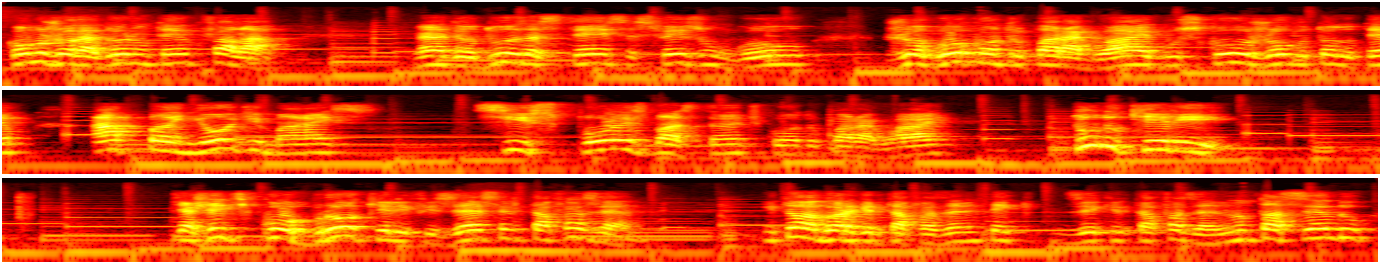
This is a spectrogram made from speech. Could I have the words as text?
Como jogador não tenho o que falar, né? Deu duas assistências, fez um gol, jogou contra o Paraguai, buscou o jogo todo o tempo, apanhou demais, se expôs bastante contra o Paraguai. Tudo que ele que a gente cobrou que ele fizesse, ele está fazendo. Então, agora que ele está fazendo, ele tem que dizer que ele está fazendo. Ele não está sendo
